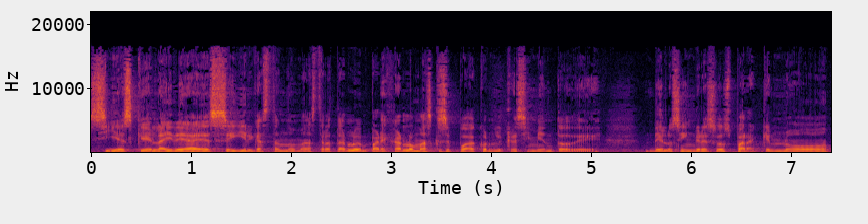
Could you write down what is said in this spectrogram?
si es que la idea es seguir gastando más, tratarlo de emparejar lo más que se pueda con el crecimiento de, los ingresos para que no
